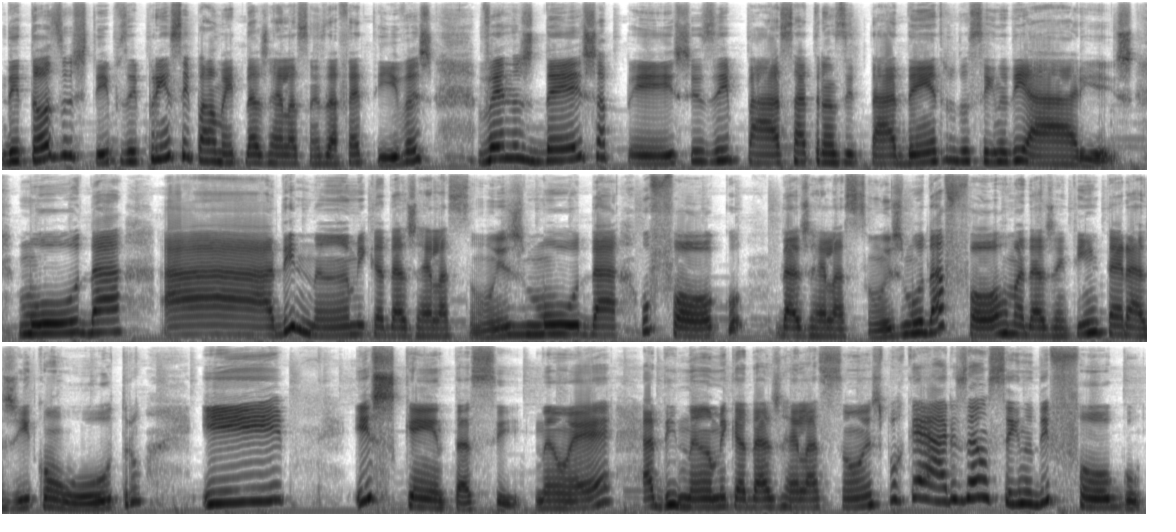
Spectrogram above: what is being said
de todos os tipos e principalmente das relações afetivas. Vênus deixa peixes e passa a transitar dentro do signo de Áries. Muda a dinâmica das relações, muda o foco das relações, muda a forma da gente interagir com o outro e esquenta-se, não é? A dinâmica das relações, porque Ares é um signo de fogo.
